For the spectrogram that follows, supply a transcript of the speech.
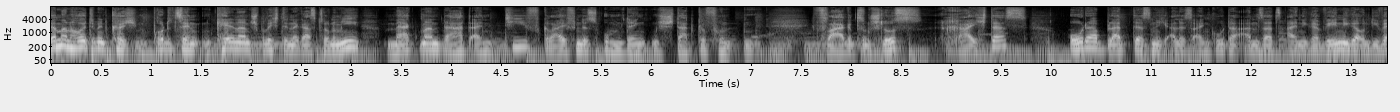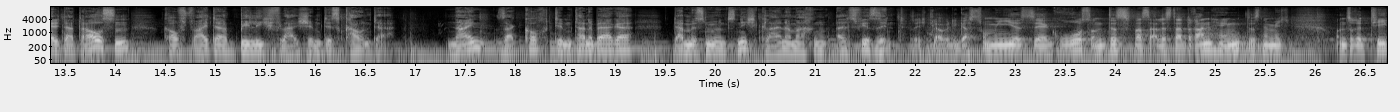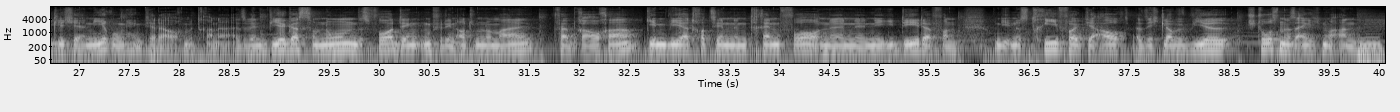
Wenn man heute mit Köchen, Produzenten, Kellnern spricht in der Gastronomie, merkt man, da hat ein tiefgreifendes Umdenken stattgefunden. Frage zum Schluss, reicht das? Oder bleibt das nicht alles ein guter Ansatz einiger weniger und die Welt da draußen kauft weiter billig Fleisch im Discounter? Nein, sagt Koch Tim Tanneberger, da müssen wir uns nicht kleiner machen, als wir sind. Also ich glaube, die Gastronomie ist sehr groß und das, was alles da dran hängt, ist nämlich unsere tägliche Ernährung hängt ja da auch mit dran. Also wenn wir Gastronomen das vordenken für den Autonormalverbraucher, geben wir ja trotzdem einen Trend vor und eine, eine Idee davon. Und die Industrie folgt ja auch. Also ich glaube, wir stoßen das eigentlich nur an.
